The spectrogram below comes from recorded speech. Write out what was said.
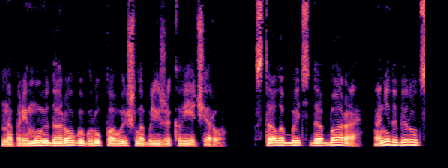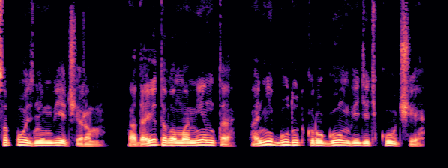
На прямую дорогу группа вышла ближе к вечеру. Стало быть, до бара они доберутся поздним вечером, а до этого момента они будут кругом видеть кучи,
